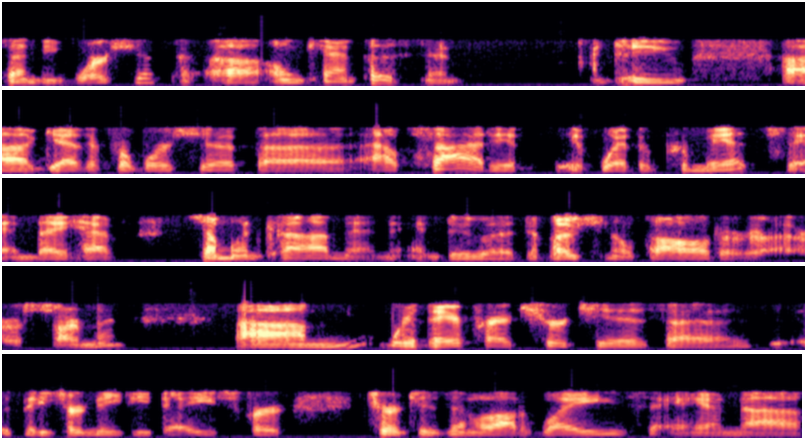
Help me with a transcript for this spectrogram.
Sunday worship uh, on campus and do uh, gather for worship uh, outside if, if weather permits, and they have someone come and, and do a devotional thought or, or a sermon. Um, we're there for our churches. Uh, these are needy days for churches in a lot of ways, and uh,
